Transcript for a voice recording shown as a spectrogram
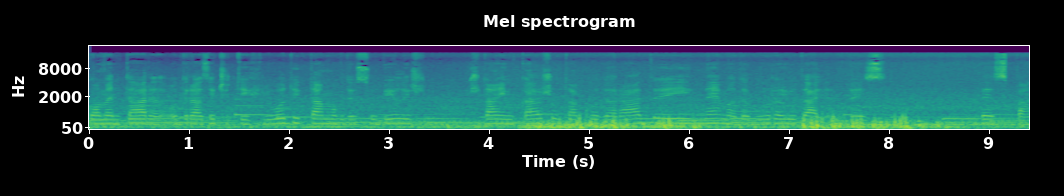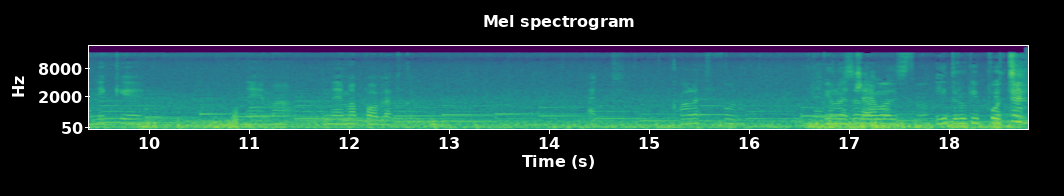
komentare od različitih ljudi tamo gde su bili šta im kažu tako da rade i nema da guraju dalje bez, bez panike nema, nema povratka Eto. Hvala ti puno. Bilo je zadovoljstvo. I drugi put.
